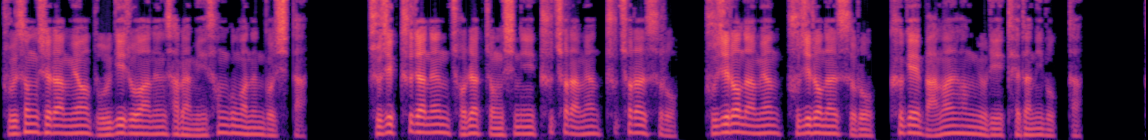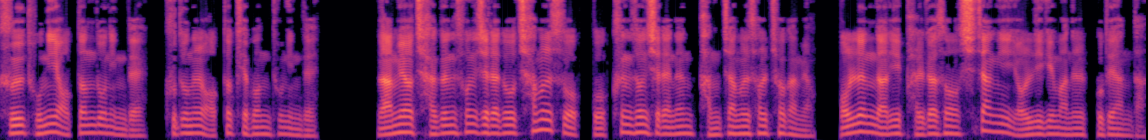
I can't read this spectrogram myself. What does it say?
불성실하며 놀기 좋아하는 사람이 성공하는 것이다. 주식 투자는 절약 정신이 투철하면 투철할수록 부지런하면 부지런할수록 크게 망할 확률이 대단히 높다. 그 돈이 어떤 돈인데 그 돈을 어떻게 번 돈인데 라며 작은 손실에도 참을 수 없고 큰 손실에는 밤잠을 설쳐가며 얼른 날이 밝아서 시장이 열리기만을 고대한다.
